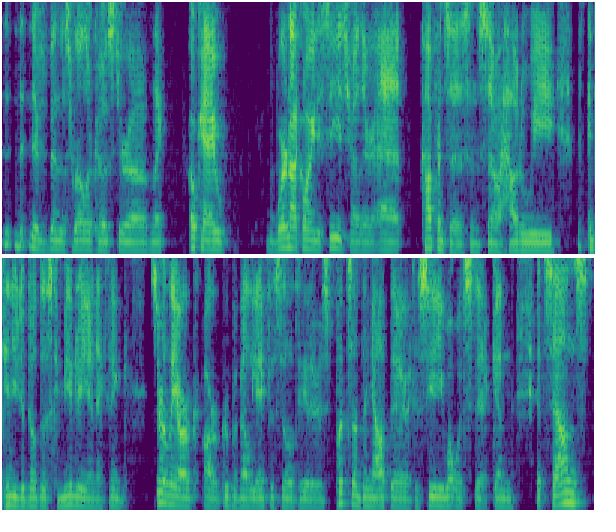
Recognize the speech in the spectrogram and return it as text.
th- there's been this roller coaster of like okay we're not going to see each other at conferences. And so how do we continue to build this community? And I think certainly our our group of LEA facilitators put something out there to see what would stick. And it sounds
